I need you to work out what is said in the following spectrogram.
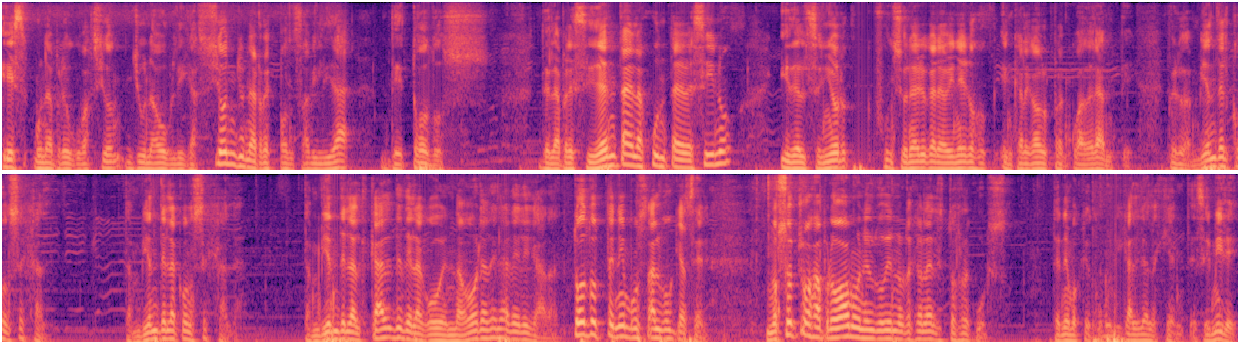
es una preocupación y una obligación y una responsabilidad de todos, de la presidenta de la Junta de Vecinos y del señor funcionario carabinero encargado del plan cuadrante, pero también del concejal, también de la concejala, también del alcalde, de la gobernadora, de la delegada. Todos tenemos algo que hacer. Nosotros aprobamos en el gobierno regional estos recursos tenemos que comunicarle a la gente. Si mire,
